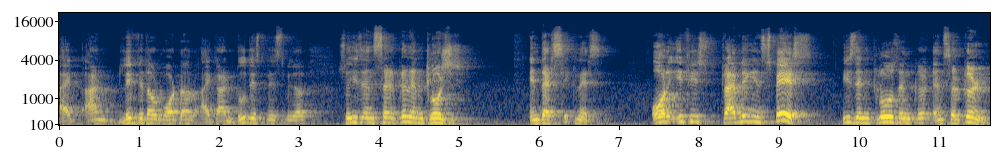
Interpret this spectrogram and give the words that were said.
I can't live without water. I can't do this, this without. So he's encircled and enclosed in that sickness. Or if he's traveling in space, he's enclosed and encircled.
